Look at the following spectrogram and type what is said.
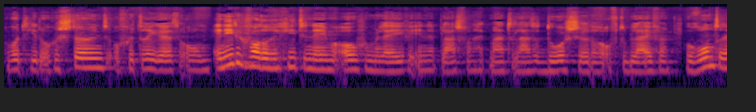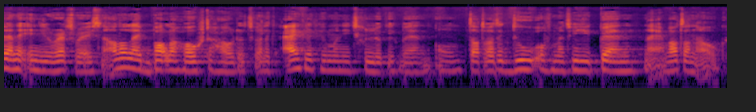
word hierdoor gesteund of getriggerd om in ieder geval de regie te nemen over mijn leven in plaats van het maar te laten doorsudderen of te blijven rondrennen in die red race en allerlei ballen hoog te houden, terwijl ik eigenlijk helemaal niet gelukkig ben om dat wat ik doe of met wie ik ben, nou ja, wat dan ook.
